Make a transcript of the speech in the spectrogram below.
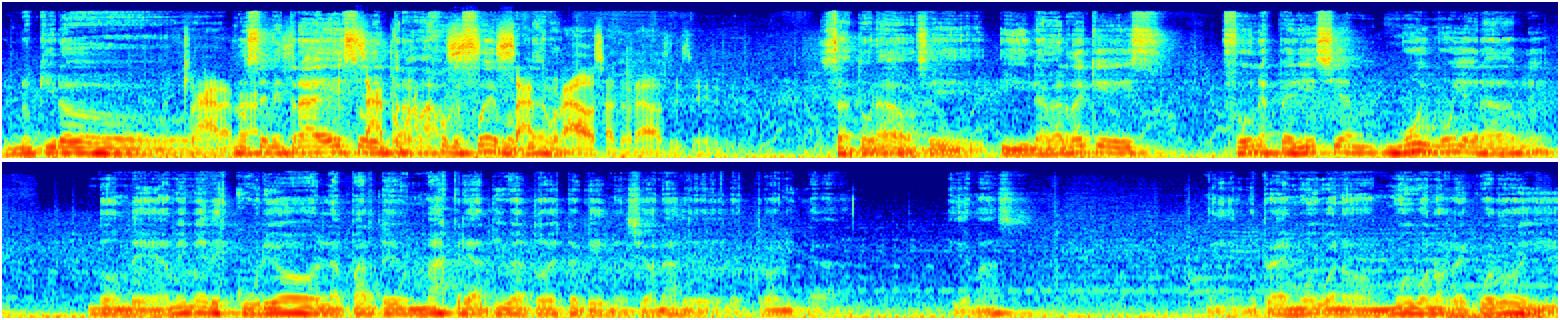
No quiero. Claro, no, se me trae eso del trabajo que fue. Saturado, saturado, sí, sí. Saturado, sí. Y la verdad que es fue una experiencia muy, muy agradable, donde a mí me descubrió la parte más creativa de todo esto que mencionas de electrónica y demás. Me, trae muy buenos, muy buenos recuerdos y,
